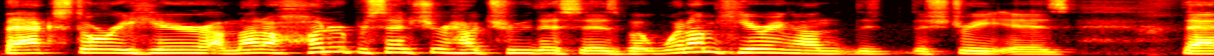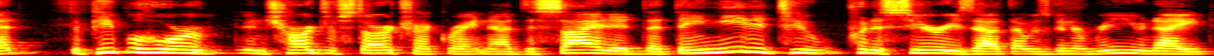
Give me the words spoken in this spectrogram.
backstory here. I'm not 100% sure how true this is, but what I'm hearing on the, the street is that the people who are in charge of Star Trek right now decided that they needed to put a series out that was going to reunite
